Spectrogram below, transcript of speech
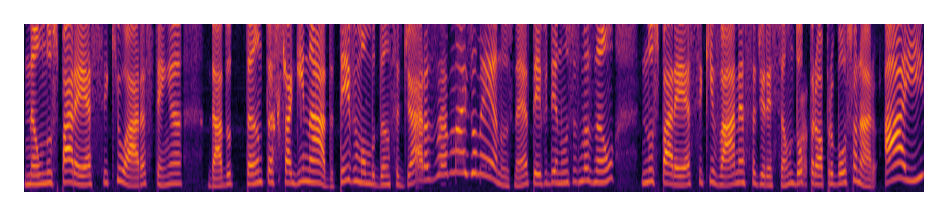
Não nos parece que o Aras tenha dado tanto essa guinada. Teve uma mudança de Aras, mais ou menos, né? Teve denúncias, mas não nos parece que vá nessa direção do próprio Bolsonaro. Aí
